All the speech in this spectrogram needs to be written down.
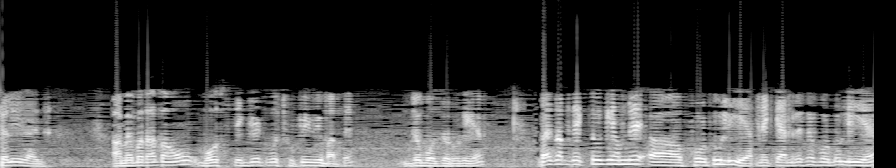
चलिए गाइज़ मैं बताता हूँ, वो सीक्रेट वो छुपी हुई बातें, जो बहुत ज़रूरी है। गाइज़ आप देखते हो कि हमने फ़ोटो ली है, अपने कैमरे से फ़ोटो ली है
